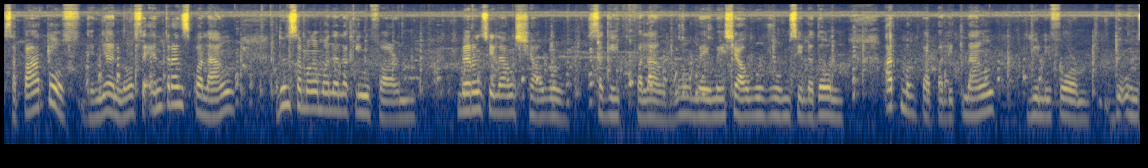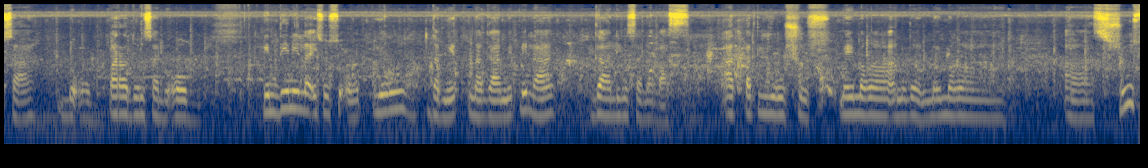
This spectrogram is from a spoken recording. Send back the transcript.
sapatos, ganyan, no? Sa entrance pa lang, doon sa mga malalaking farm, meron silang shower sa gate pa lang, no? May, may shower room sila doon. At magpapalit ng uniform doon sa loob, para doon sa loob. Hindi nila isusuot yung damit na gamit nila galing sa labas. At pati yung shoes, may mga ano doon, may mga ah, shoes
